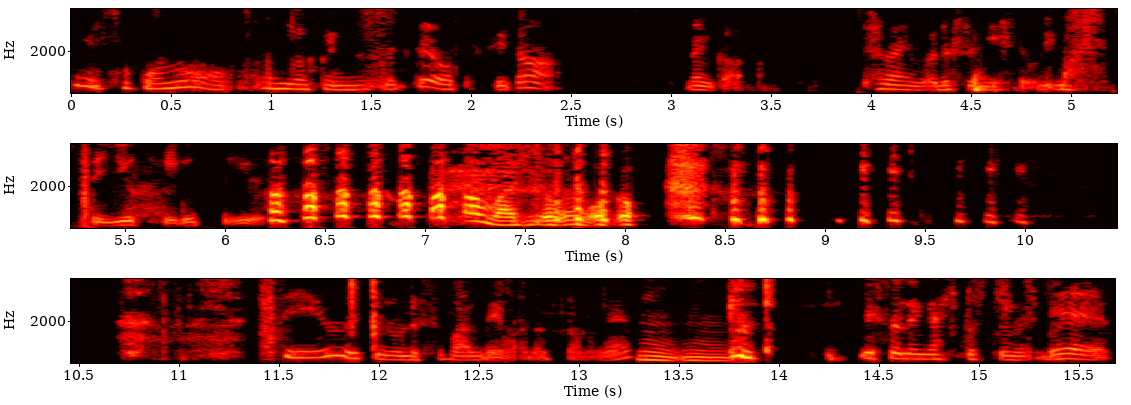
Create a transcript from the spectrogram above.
で、そこの音楽に乗せて私が、なんか、ただいま留守にしておりますって言ってるっていう。マジおもろ。っていううちの留守番電話だったのね。うんうん。で、それが一つ目で、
